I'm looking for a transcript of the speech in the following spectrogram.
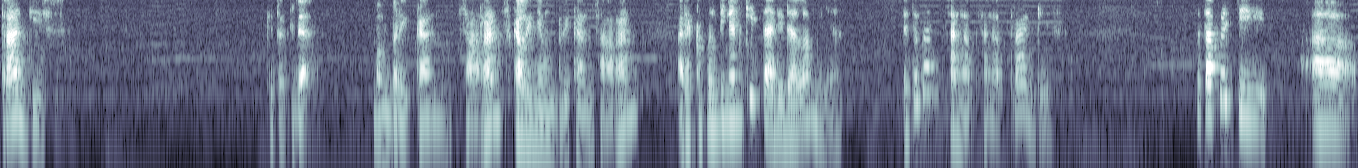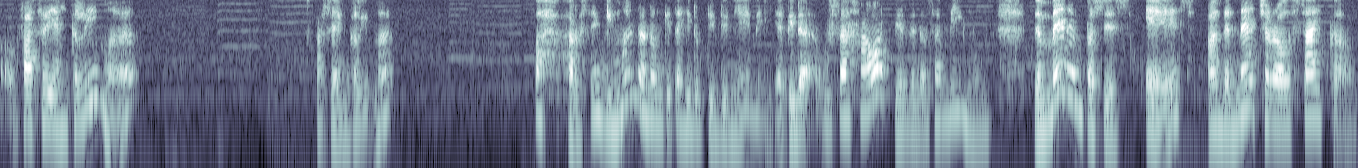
tragis. Kita tidak memberikan saran, sekalinya memberikan saran, ada kepentingan kita di dalamnya. Itu kan sangat-sangat tragis. Tetapi di uh, fase yang kelima, Fase yang kelima, wah harusnya gimana dong kita hidup di dunia ini? Ya tidak usah khawatir, tidak usah bingung. The main emphasis is on the natural cycle,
